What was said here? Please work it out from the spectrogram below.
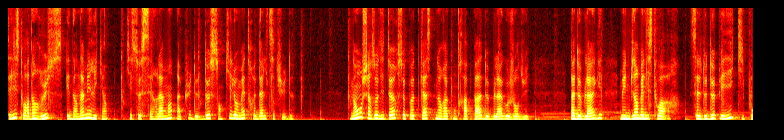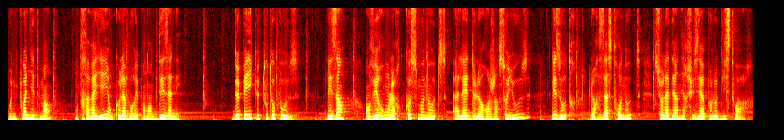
C'est l'histoire d'un Russe et d'un Américain qui se serrent la main à plus de 200 km d'altitude. Non, chers auditeurs, ce podcast ne racontera pas de blagues aujourd'hui. Pas de blagues, mais une bien belle histoire, celle de deux pays qui, pour une poignée de main, ont travaillé et ont collaboré pendant des années. Deux pays que tout oppose. Les uns enverront leurs cosmonautes à l'aide de leur engin Soyouz, les autres leurs astronautes sur la dernière fusée Apollo de l'histoire.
